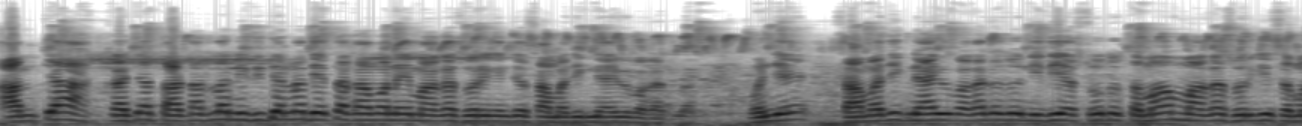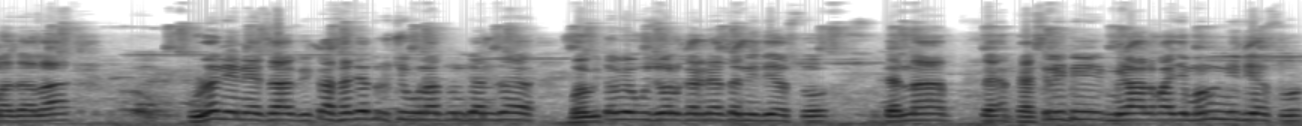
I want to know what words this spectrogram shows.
आमच्या हक्काच्या ताटातला निधी त्यांना देता कामा नाही मागासवर्गीयांच्या सामाजिक न्याय विभागातला. म्हणजे सामाजिक न्याय विभागाचा जो निधी असतो तो तमाम मागासवर्गीय समाजाला पुढं नेण्याचा विकासाच्या दृष्टिकोनातून त्यांचं भवितव्य उज्ज्वल करण्याचा निधी असतो. त्यांना फॅ फॅसिलिटी मिळायला पाहिजे म्हणून निधी असतो.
